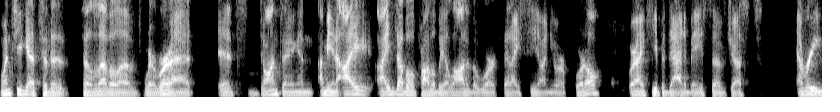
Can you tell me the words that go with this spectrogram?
once you get to the to the level of where we're at it's daunting and i mean i i double probably a lot of the work that i see on your portal where i keep a database of just every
